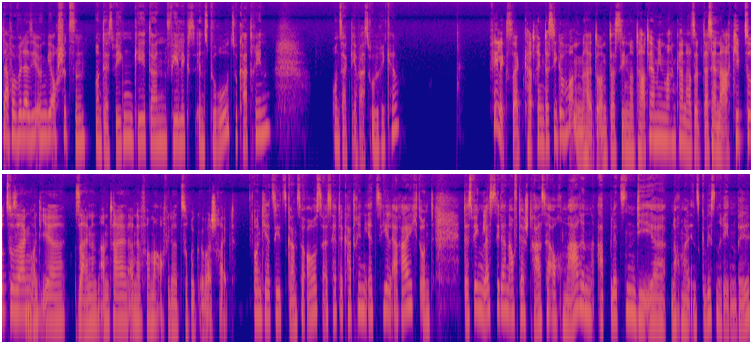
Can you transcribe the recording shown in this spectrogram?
Davor will er sie irgendwie auch schützen. Und deswegen geht dann Felix ins Büro zu Katrin und sagt ihr was, Ulrike? Felix sagt Katrin, dass sie gewonnen hat und dass sie einen Notartermin machen kann, also dass er nachgibt sozusagen mhm. und ihr seinen Anteil an der Firma auch wieder zurück überschreibt. Und jetzt sieht es ganz so aus, als hätte Katrin ihr Ziel erreicht. Und deswegen lässt sie dann auf der Straße auch Maren abblitzen, die ihr nochmal ins Gewissen reden will.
